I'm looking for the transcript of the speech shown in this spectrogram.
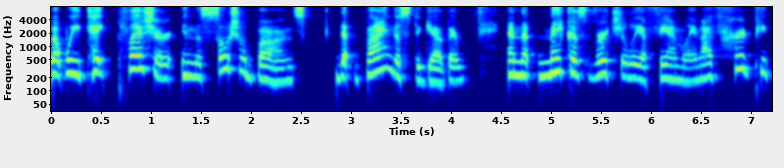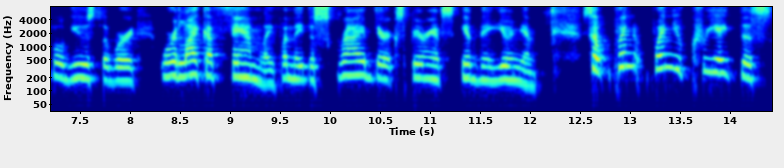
but we take pleasure in the social bonds that bind us together and that make us virtually a family. And I've heard people use the word, we're like a family when they describe their experience in the union. So when, when you create this,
